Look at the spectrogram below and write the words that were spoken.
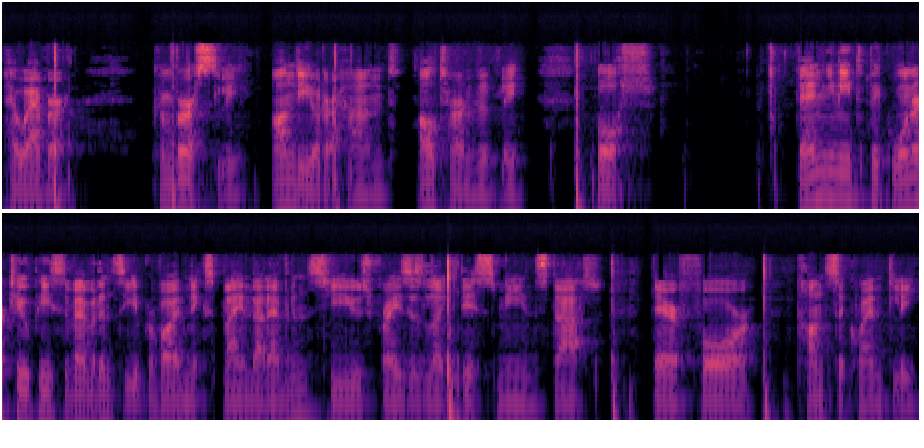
however, conversely, on the other hand, alternatively, but, then you need to pick one or two pieces of evidence that you provide and explain that evidence. You use phrases like this means that, therefore, consequently,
